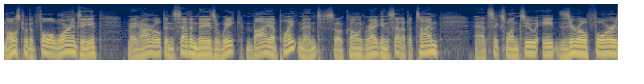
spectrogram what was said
most with a full warranty. They are open seven days a week by appointment, so call Greg and set up a time at 612 804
